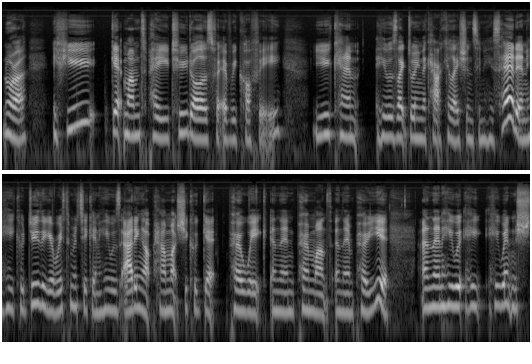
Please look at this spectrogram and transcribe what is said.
Nora, if you get mum to pay you $2 for every coffee, you can he was like doing the calculations in his head and he could do the arithmetic and he was adding up how much she could get per week and then per month and then per year and then he w- he he went and sh-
